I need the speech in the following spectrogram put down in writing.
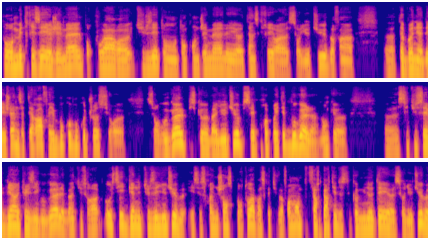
pour maîtriser Gmail, pour pouvoir euh, utiliser ton, compte Gmail et euh, t'inscrire euh, sur YouTube, enfin, t'abonner à des chaînes, etc. Enfin, il y a beaucoup, beaucoup de choses sur, sur Google, puisque bah, YouTube, c'est propriété de Google. Donc, si tu sais bien utiliser Google, eh ben, tu sauras aussi bien utiliser YouTube. Et ce sera une chance pour toi, parce que tu vas vraiment faire partie de cette communauté sur YouTube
